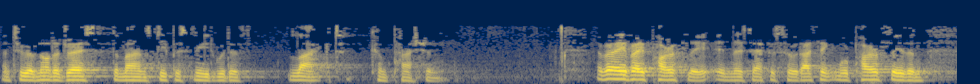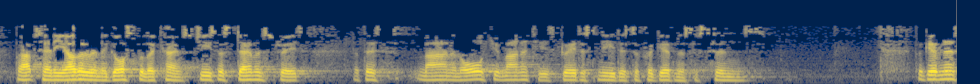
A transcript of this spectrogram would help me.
And to have not addressed the man's deepest need would have lacked compassion very, very powerfully in this episode. I think more powerfully than perhaps any other in the Gospel accounts, Jesus demonstrates that this man and all humanity's greatest need is the forgiveness of sins. Forgiveness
